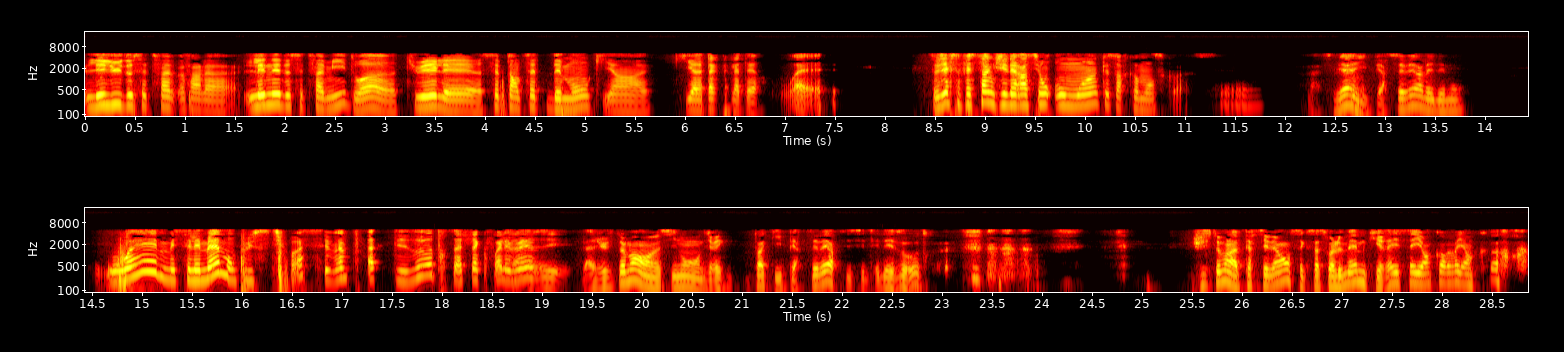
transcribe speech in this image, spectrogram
l'élu de cette famille, enfin, la- l'aîné de cette famille doit euh, tuer les euh, 77 démons qui, euh, qui attaquent la Terre. Ouais. Ça veut dire que ça fait cinq générations au moins que ça recommence, quoi. Bah, c'est bien, ils persévèrent, les démons. Ouais, mais c'est les mêmes en plus, tu vois. C'est même pas des autres, c'est à chaque fois les mêmes. Euh, et- bah, justement, euh, sinon, on dirait pas qu'ils persévèrent si c'était des autres. justement, la persévérance, c'est que ça soit le même qui réessaye encore et encore.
